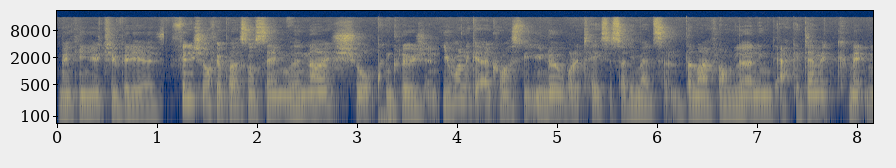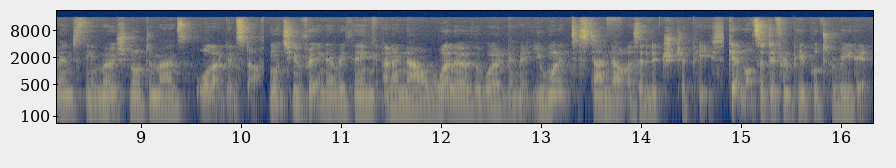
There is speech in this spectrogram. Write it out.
making YouTube videos. Finish off your personal statement with a nice short conclusion. You want to get across that you know what it takes to study medicine, the lifelong learning, the academic commitments, the emotional demands, all that good stuff. Once you've written everything and are now well over the word limit, you want it to stand out as a literature piece. Get lots of different people to read it.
